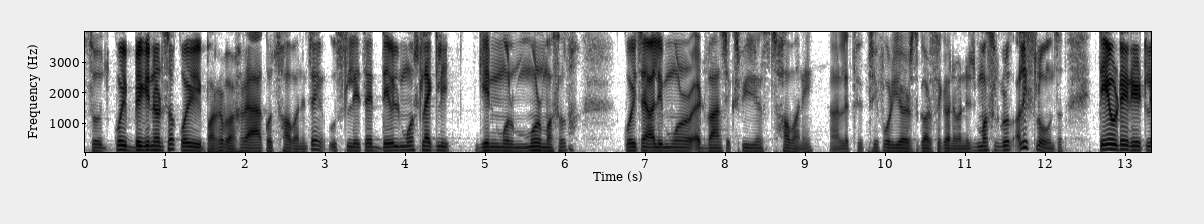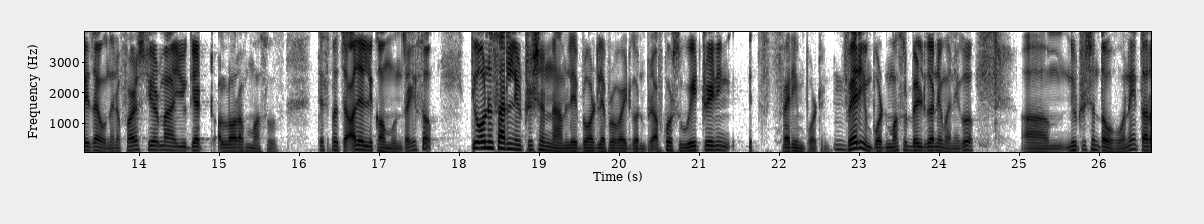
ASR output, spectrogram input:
सो कोही बिगिनर छ कोही भर्खर भर्खर आएको छ भने चाहिँ उसले चाहिँ they will most likely gain more more muscles कोही चाहिँ अलिक मोर एडभान्स एक्सपिरियन्स छ भने लेट्स थ्री फोर इयर्स गरिसक्यो भने मसल ग्रोथ अलिक स्लो हुन्छ। त्यही एउटै रेटले चाहिँ हुँदैन। फर्स्ट इयरमा you get a lot of muscles त्यसपछि अलिअलि कम हुन्छ कि? सो त्यो अनुसारले न्युट्रिसन हामीले ब्लडले प्रोभाइड गर्नु पऱ्यो। Of course weight training it's very important very important muscle build गर्ने भनेको न्युट्रिसन त हो नै तर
